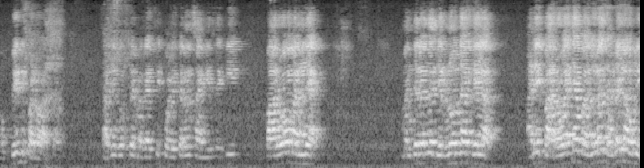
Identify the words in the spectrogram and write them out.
उपयोगी पडावं असतात साधी गोष्ट बघायची कोळेकरांनी सांगितलं की पारवा बांधल्या मंदिराचा जीर्णोद्धार केला आणि पारवाच्या बाजूला झाडे लावली.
